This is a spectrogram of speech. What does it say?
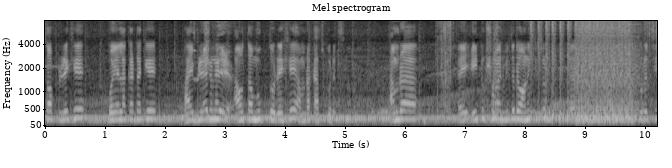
সফট রেখে ওই এলাকাটাকে ভাইব্রেশনের আওতামুক্ত রেখে আমরা কাজ করেছি। আমরা এইটুক সময়ের ভিতরে অনেক কিছু করেছি।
